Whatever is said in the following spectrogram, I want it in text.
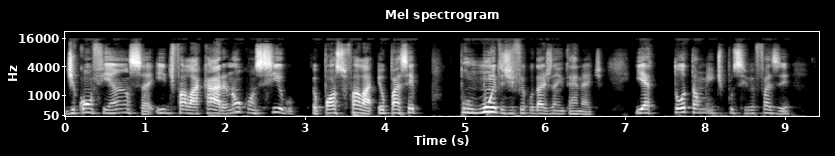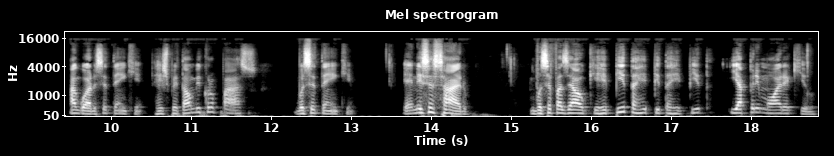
de confiança e de falar, cara, eu não consigo, eu posso falar, eu passei por muitas dificuldades na internet e é totalmente possível fazer. Agora você tem que respeitar o micropasso, você tem que é necessário você fazer algo que repita, repita, repita e aprimore aquilo.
